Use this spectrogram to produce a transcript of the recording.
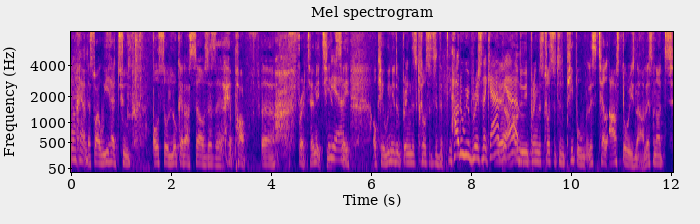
Okay. That's why we had to also look at ourselves as a hip hop uh, fraternity and Yeah. say, okay, we need to bring this closer to the people. How do we bridge the gap? Yeah. How do we bring this closer to the people? Let's tell our stories now. Let's not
